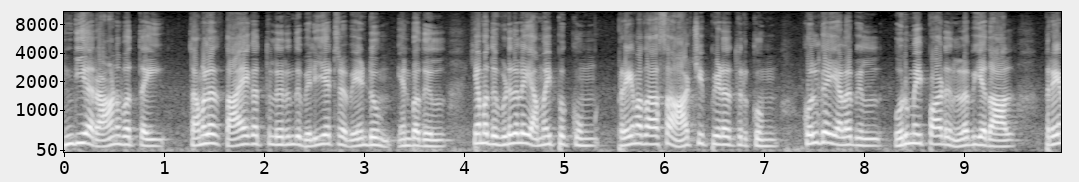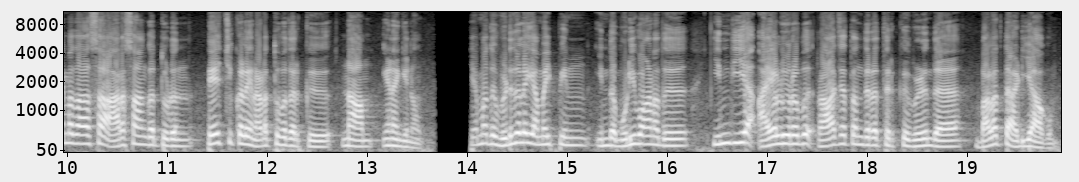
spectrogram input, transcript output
இந்திய இராணுவத்தை தமிழர் தாயகத்திலிருந்து வெளியேற்ற வேண்டும் என்பதில் எமது விடுதலை அமைப்புக்கும் பிரேமதாச ஆட்சி பீடத்திற்கும் கொள்கை அளவில் ஒருமைப்பாடு நிலவியதால் பிரேமதாச அரசாங்கத்துடன் பேச்சுக்களை நடத்துவதற்கு நாம் இணங்கினோம். எமது விடுதலை அமைப்பின் இந்த முடிவானது இந்திய அயலுறவு ராஜதந்திரத்திற்கு விழுந்த பலத்த அடியாகும்.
